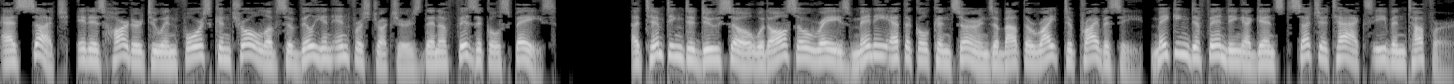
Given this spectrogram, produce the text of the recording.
As such, it is harder to enforce control of civilian infrastructures than a physical space. Attempting to do so would also raise many ethical concerns about the right to privacy, making defending against such attacks even tougher.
